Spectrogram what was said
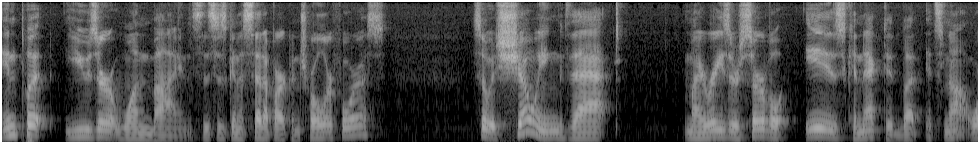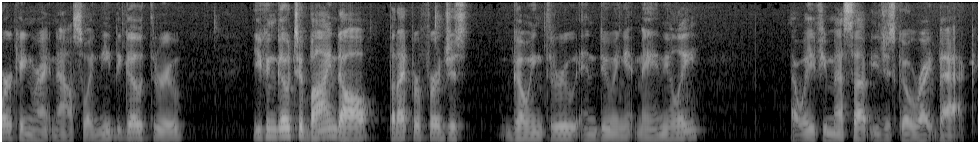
input user one binds. This is going to set up our controller for us. So it's showing that my Razer Serval is connected, but it's not working right now. So I need to go through. You can go to bind all, but I prefer just going through and doing it manually. That way if you mess up, you just go right back.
